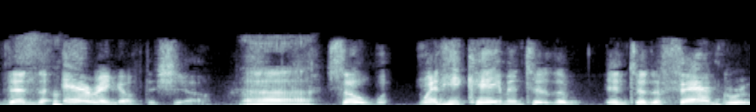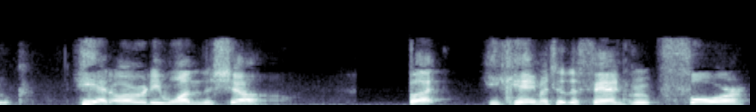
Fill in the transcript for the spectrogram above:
than the airing of the show. Uh, So w- when he came into the into the fan group, he had already won the show. But he came into the fan group for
